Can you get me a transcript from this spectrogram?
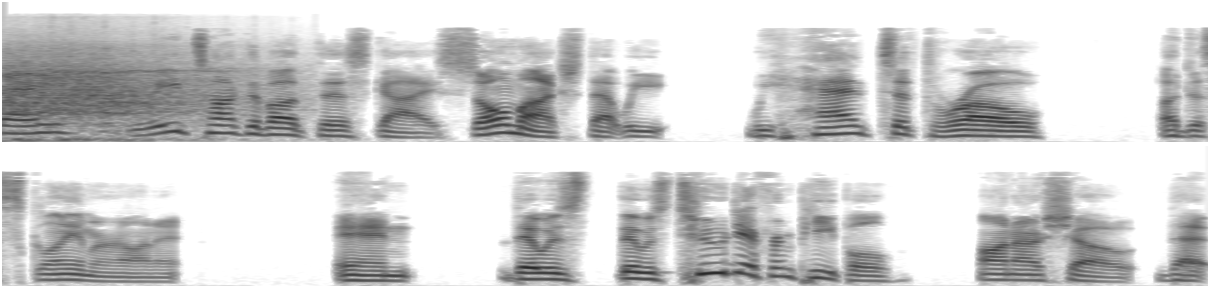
win. we talked about this guy so much that we we had to throw a disclaimer on it and there was there was two different people on our show that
